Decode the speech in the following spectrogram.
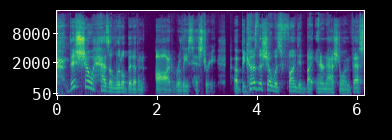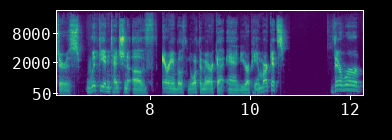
this show has a little bit of an odd release history. Uh, because the show was funded by international investors with the intention of airing in both North America and European markets, there were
